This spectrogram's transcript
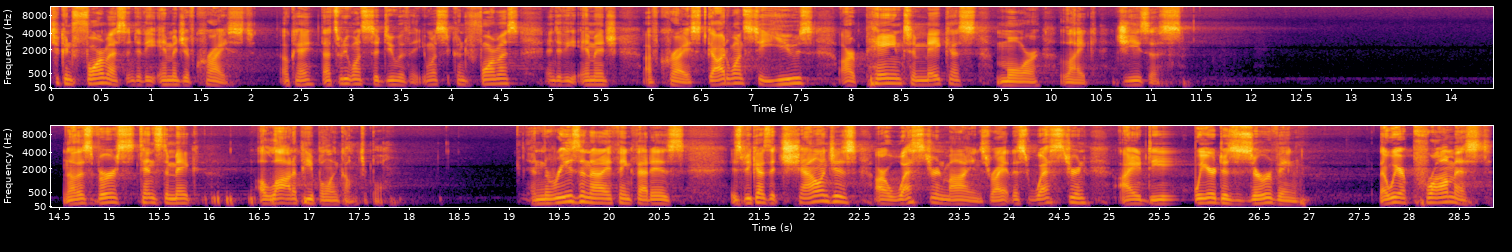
to conform us into the image of Christ. Okay? That's what He wants to do with it. He wants to conform us into the image of Christ. God wants to use our pain to make us more like Jesus. Now, this verse tends to make a lot of people uncomfortable. And the reason that I think that is, is because it challenges our Western minds, right? This Western idea we are deserving, that we are promised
